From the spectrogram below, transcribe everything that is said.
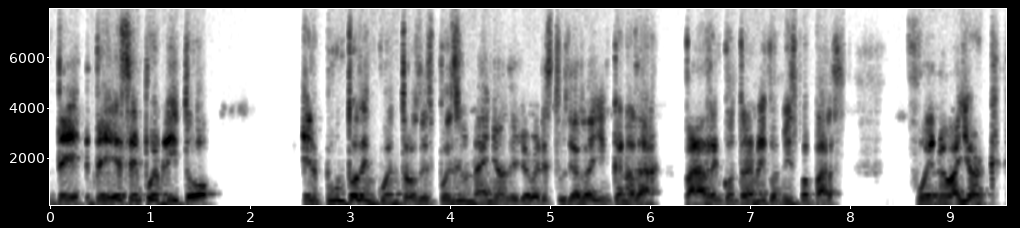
de, de ese pueblito el punto de encuentro después de un año de yo haber estudiado ahí en Canadá para reencontrarme con mis papás fue Nueva York.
